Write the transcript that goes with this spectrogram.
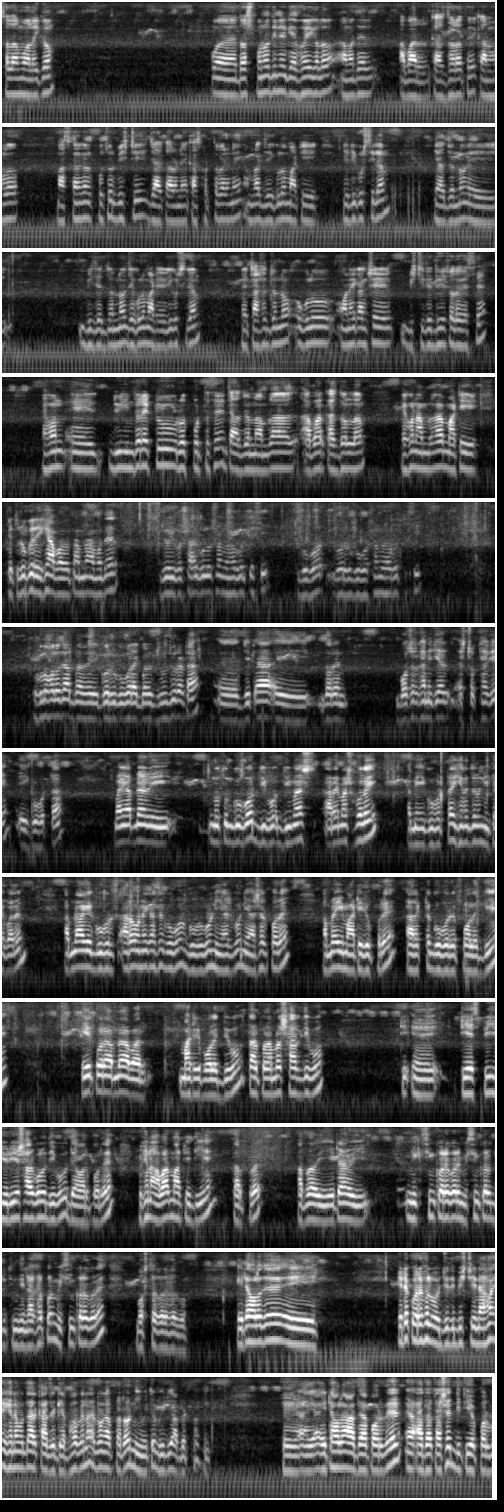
সালামু আলাইকুম। দশ পনেরো দিনের গ্যাপ হয়ে গেল আমাদের আবার কাজ ধরাতে। কারণ হলো মাঝখানে কাল প্রচুর বৃষ্টি, যার কারণে কাজ করতে পারিনি আমরা যেগুলো মাটি রেডি করছিলাম, যার জন্য এই বীজের জন্য যেগুলো মাটি রেডি করছিলাম চাষের জন্য ওগুলো অনেকাংশে বৃষ্টিতে ধুয়ে চলে গেছে। এখন এই দুই দিন ধরে একটু রোদ পড়তেছে, যার জন্য আমরা আবার কাজ ধরলাম। এখন আমরা মাটি এতটুকু রেখে আপাতত আমরা আমাদের জৈব সারগুলো সংগ্রহ করতেছি, গোবর, গরুর গোবর সংগ্রহ করতেছি। এগুলো হলো যে আপনার এই গরুর গোবর একবারে ঝুরঝুরাটা যেটা এই ধরেন বছর খানিকের স্টক থাকে এই গোবরটা। মানে আপনার এই নতুন গোবর দুই মাস, আড়াই মাস হলেই আপনি এই গোবরটা এখানের জন্য নিতে পারেন। আমরা আগে গোবর আরও অনেক আছে গোবর, গোবরগুলো নিয়ে আসব। নিয়ে আসার পরে আমরা এই মাটির উপরে আরেকটা গোবরের পলের দিয়ে এরপরে আমরা আবার মাটির পলের দিব, তারপর আমরা সার দিব। টিএসপি, ইউরিয়া সারগুলো দিব দেওয়ার পরে ওইখানে আবার মাটি দিয়ে তারপরে আপনার ওই এটা ওই মিক্সিং করে করে মিক্সিং করে দু, তিন দিন রাখার পর মিক্সিং করে করে বস্তা করে ফেলব। এটা হলো যে এই, এটা করে ফেলব যদি বৃষ্টি না হয়, এখানের মধ্যে আর কাজে গ্যাপ হবে না এবং আপনারাও নিয়মিত ভিডিও আপডেট পাবেন। এটা হলো আদা পর্বে আদা চাষের দ্বিতীয় পর্ব।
